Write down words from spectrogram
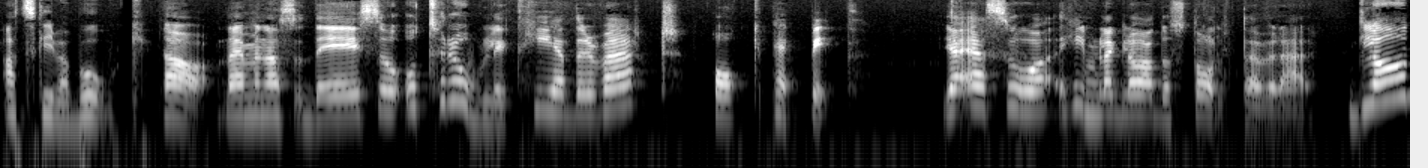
att skriva bok. Ja, nej men alltså det är så otroligt hedervärt och peppigt. Jag är så himla glad och stolt över det här. Glad,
